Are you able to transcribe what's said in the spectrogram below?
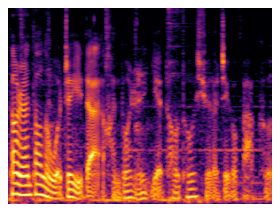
当然，到了我这一代，很多人也偷偷学了这个法科，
